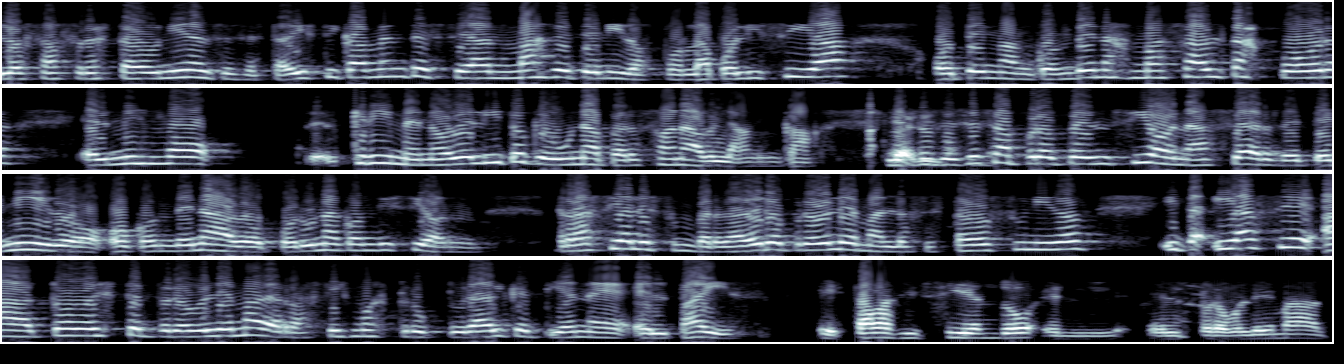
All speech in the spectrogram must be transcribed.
los afroestadounidenses estadísticamente sean más detenidos por la policía o tengan condenas más altas por el mismo crimen o delito que una persona blanca. Entonces esa propensión a ser detenido o condenado por una condición racial es un verdadero problema en los Estados Unidos y, y hace a todo este problema de racismo estructural que tiene el país. Estabas diciendo el, el problema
